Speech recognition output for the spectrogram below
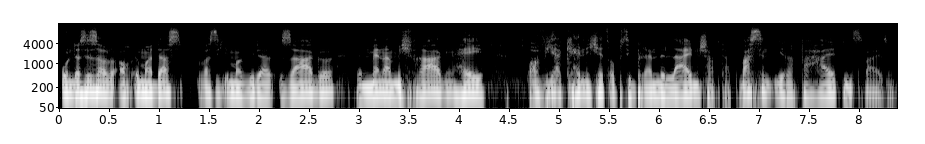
Und das ist auch immer das, was ich immer wieder sage, wenn Männer mich fragen, hey, oh, wie erkenne ich jetzt, ob sie brennende Leidenschaft hat? Was sind ihre Verhaltensweisen?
